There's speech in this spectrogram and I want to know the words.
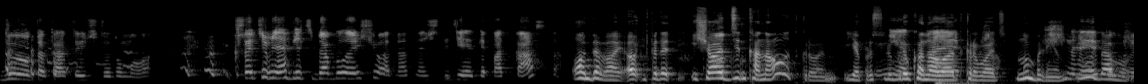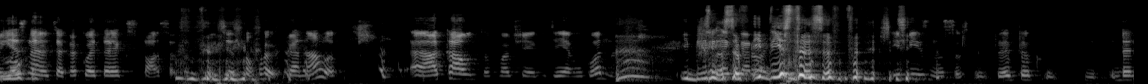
Ну, такая, ты что думала? Кстати, у меня для тебя была еще одна, значит, идея для подкаста. О, давай. О, еще один канал откроем? Я просто Нет, люблю каналы открывать. Же. Ну, блин. На ну, давай. Же. Я ну. знаю, у тебя какой-то экстаз от новых каналов, э, аккаунтов вообще где угодно. И бизнесов, и бизнесов. И бизнесов. Это да,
